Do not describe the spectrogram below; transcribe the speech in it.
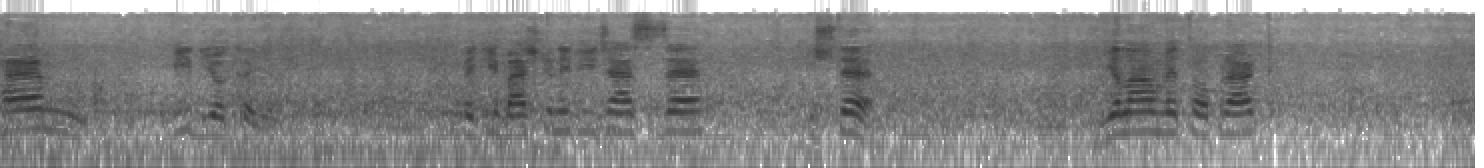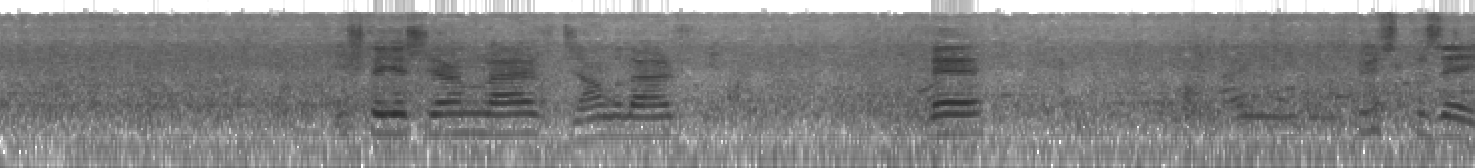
hem video kayıt. Peki başka ne diyeceğiz size? İşte yılan ve toprak. İşte yaşayanlar, canlılar ve üst düzey,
